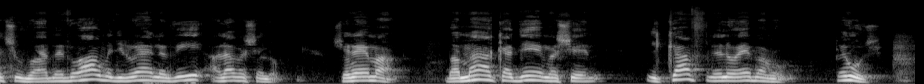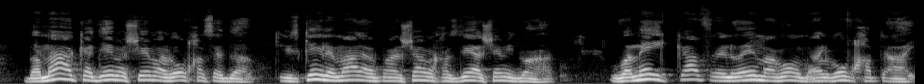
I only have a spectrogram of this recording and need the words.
התשובה מבואר בדברי הנביא עליו השלום, שנאמר במה אקדם השם ייקף לאלוהי ברום. פירוש, במה אקדם השם על רוב חסדיו, כי הזכיר למעלה בפרשה בחסדי השם יתברך, ובמה ייקף לאלוהי מרום על רוב חטאי,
